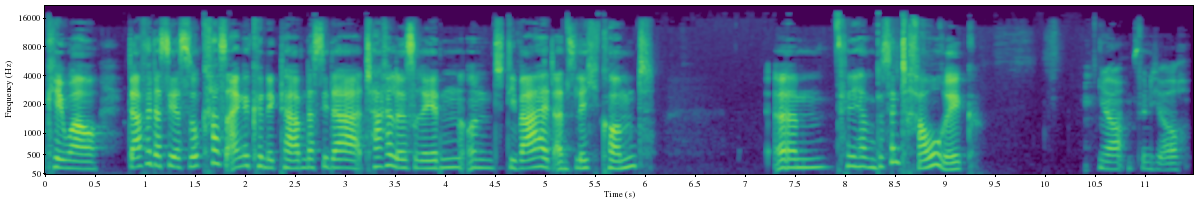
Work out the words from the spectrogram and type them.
Okay, wow. Dafür, dass sie das so krass angekündigt haben, dass sie da Tacheles reden und die Wahrheit ans Licht kommt, ähm, finde ich das ein bisschen traurig. Ja, finde ich auch.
